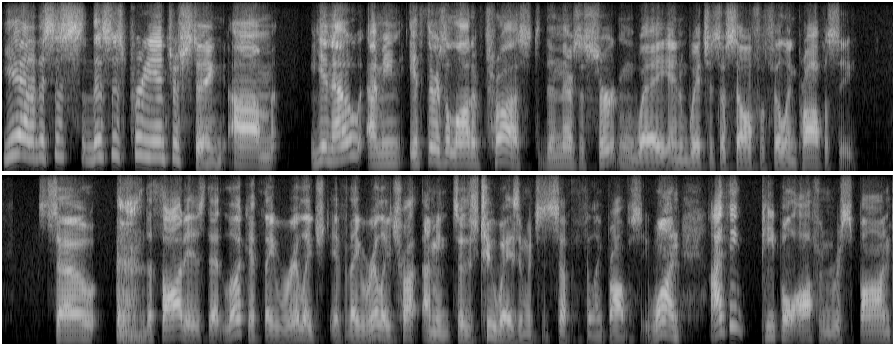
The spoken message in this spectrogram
Yeah, this is this is pretty interesting. Um, you know, I mean, if there's a lot of trust, then there's a certain way in which it's a self-fulfilling prophecy. So the thought is that look, if they really if they really trust, I mean, so there's two ways in which it's a self-fulfilling prophecy. One, I think people often respond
